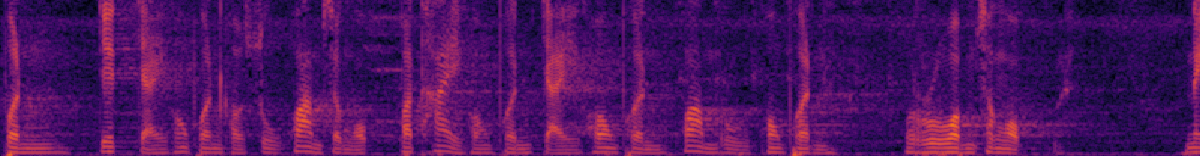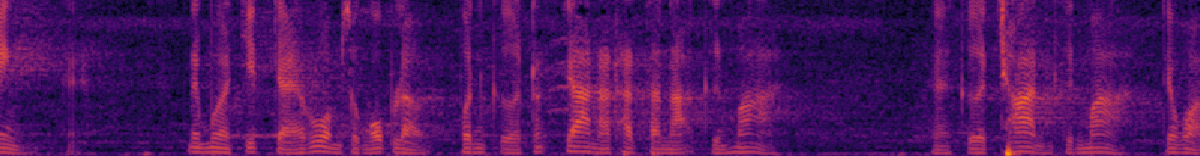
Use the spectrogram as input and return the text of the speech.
เพิ่นเจ็ดใจของเพิ่นเขาสู่ความสงบพระไถ่ของเพิ่นใจของเพิ่นความรู้ของเพิ่นรวมสงบนิ่งในเมื่อจิตใจร่วมสงบแล้วเพิ่นเกิดญาณทัศนะขึ้นมาเกิดชาติขึ้นมาจะว่า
